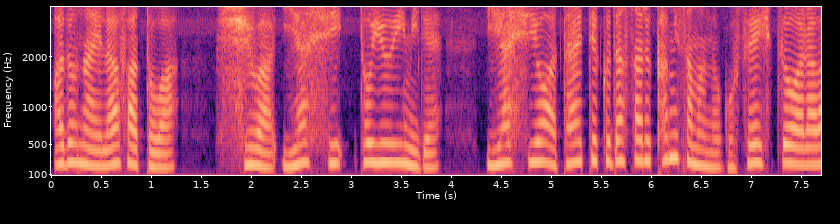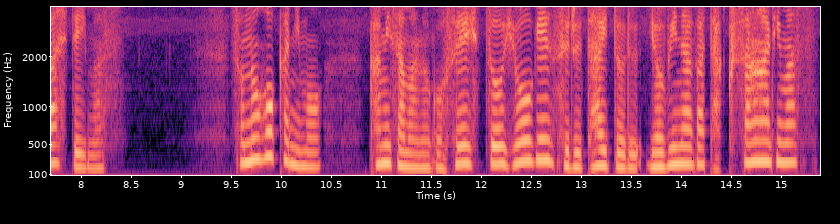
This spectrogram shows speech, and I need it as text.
アドナイ・ラファとは、主は癒しという意味で、癒しを与えてくださる神様のご性質を表しています。その他にも、神様のご性質を表現するタイトル、呼び名がたくさんあります。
